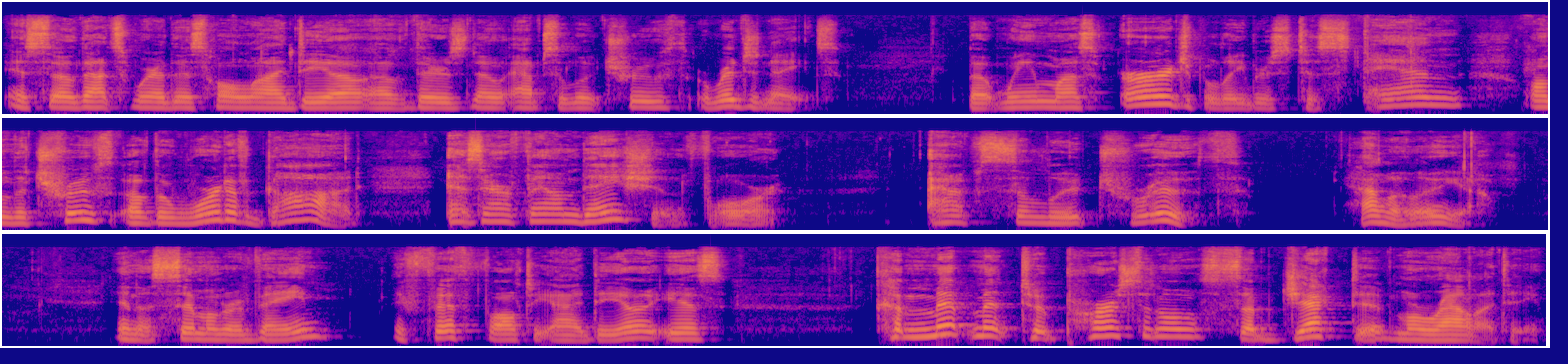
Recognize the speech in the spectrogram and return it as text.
And so that's where this whole idea of there's no absolute truth originates. But we must urge believers to stand on the truth of the Word of God as our foundation for absolute truth. Hallelujah. In a similar vein, a fifth faulty idea is commitment to personal subjective morality.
